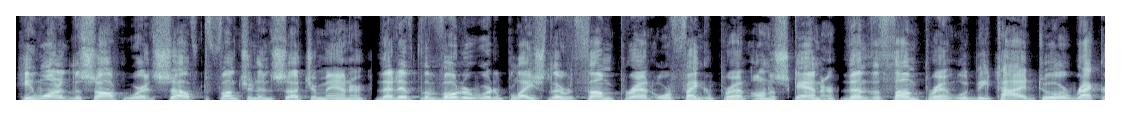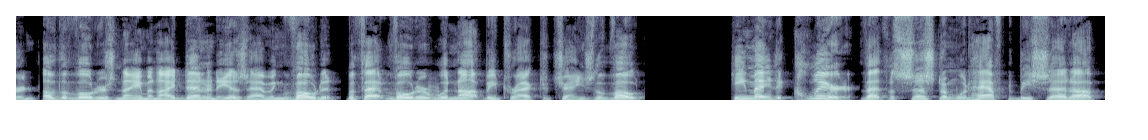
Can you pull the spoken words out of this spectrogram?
He wanted the software itself to function in such a manner that if the voter were to place their thumbprint or fingerprint on a scanner, then the thumbprint would be tied to a record of the voter's name and identity as having voted, but that voter would not be tracked to change the vote. He made it clear that the system would have to be set up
